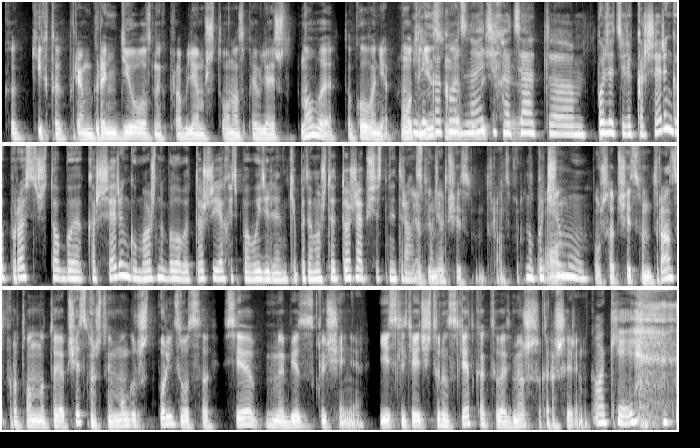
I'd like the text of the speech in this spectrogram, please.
каких-то прям грандиозных проблем, что у нас появляется что-то новое, такого нет. Ну, вот Или как вот, знаете, будущее- хотят э, пользователи каршеринга просят, чтобы каршерингу можно было бы тоже ехать по выделенке, потому что это тоже общественный транспорт. Это не общественный транспорт. Ну, почему? Он- потому что общественный транспорт, он на то и общественный, что им могут пользоваться все без исключения. Если тебе 14 лет, как ты возьмешь каршеринг? Окей.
